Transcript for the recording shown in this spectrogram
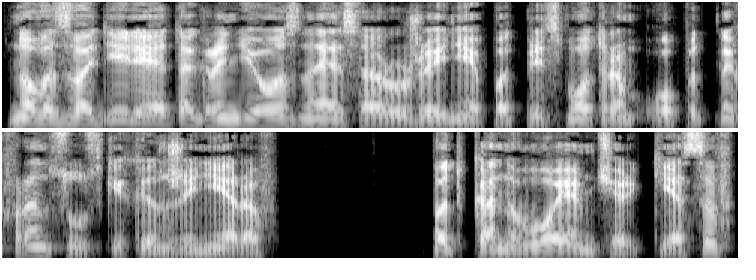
но возводили это грандиозное сооружение под присмотром опытных французских инженеров. Под конвоем черкесов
